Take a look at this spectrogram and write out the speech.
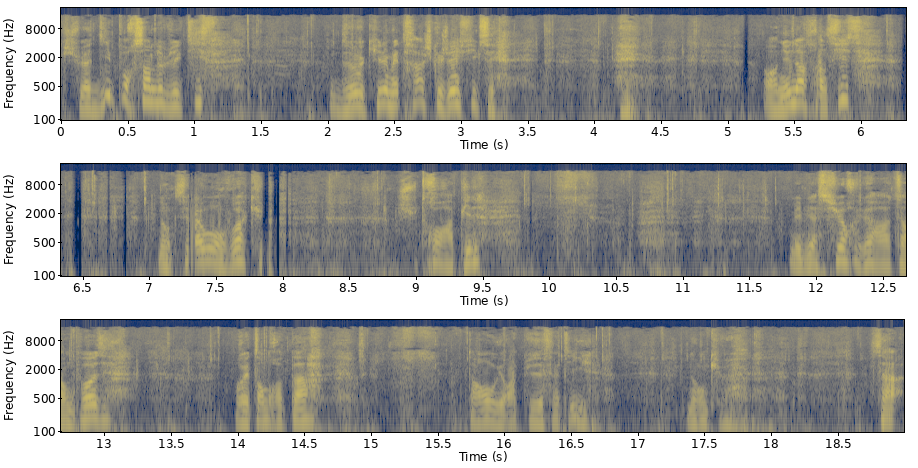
je suis à 10% de l'objectif de kilométrage que j'avais fixé. En 1h36. Donc c'est là où on voit que je suis trop rapide. Mais bien sûr, il y un temps de pause pour étendre pas. Temps où il y aura plus de fatigue. Donc euh, ça,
